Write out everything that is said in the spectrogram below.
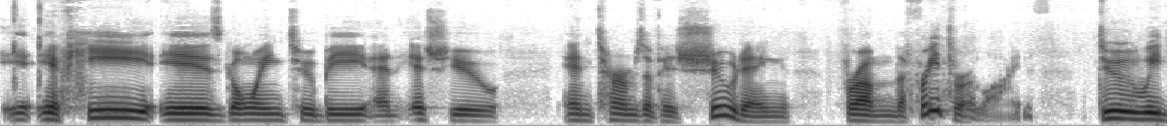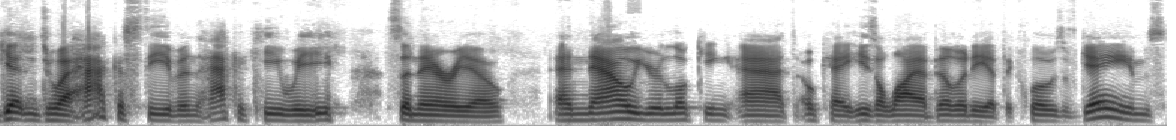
if he is going to be an issue in terms of his shooting from the free throw line, do we get into a hack a Steven, hack a Kiwi scenario? And now you're looking at okay, he's a liability at the close of games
